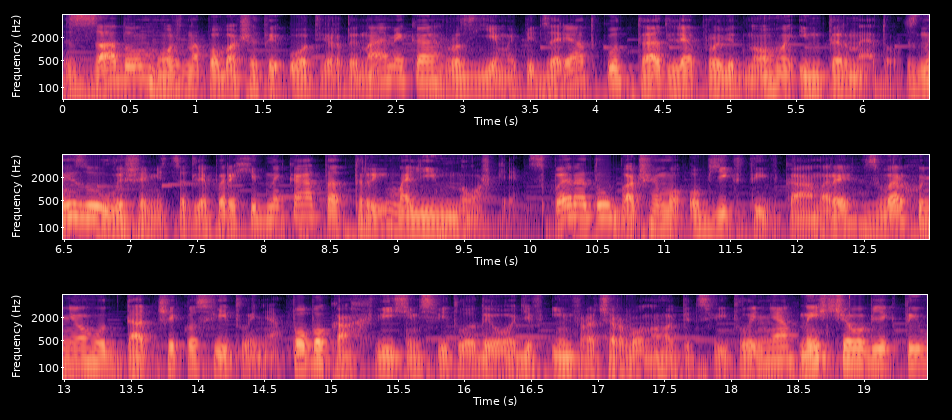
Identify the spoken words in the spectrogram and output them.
Ззаду можна побачити отвір динаміка, роз'єми під зарядку та для провідного інтернету. Знизу лише місце для перехідника та три малі ножки. Спереду бачимо об'єктив камери, зверху нього датчик освітлення. По боках 8 світлодіодів інфрачервоного підсвітлення, нижче об'єктиву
